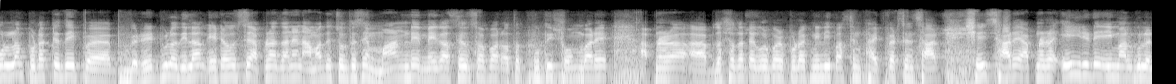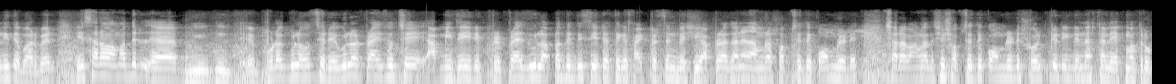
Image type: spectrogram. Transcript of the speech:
বললাম প্রোডাক্টের যে রেটগুলো দিলাম, এটা হচ্ছে আপনারা জানেন আমাদের চলতেছে মানডে মেগা সেলস অফার অর্থাৎ প্রতি সোমবারে আপনারা দশ হাজার টাকার উপরে প্রোডাক্ট নিলেই পাচ্ছেন ফাইভ পার্সেন্ট ছাড়। সেই ছাড়ে আপনারা এই রেটে এই মালগুলো নিতে পারবেন। এছাড়াও আমাদের প্রোডাক্টগুলো হচ্ছে রেগুলার প্রাইস হচ্ছে, আমি যেই প্রাইসগুলো আপনাদের দিচ্ছি এটা থেকে ফাইভ পার্সেন্ট বেশি। আপনারা জানেন আমরা সবচেয়ে কম রেটে সারা বাংলাদেশে সবচেয়ে কম রেটে শরীফ ট্রেড ইন্টারন্যাশনাল একমাত্র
